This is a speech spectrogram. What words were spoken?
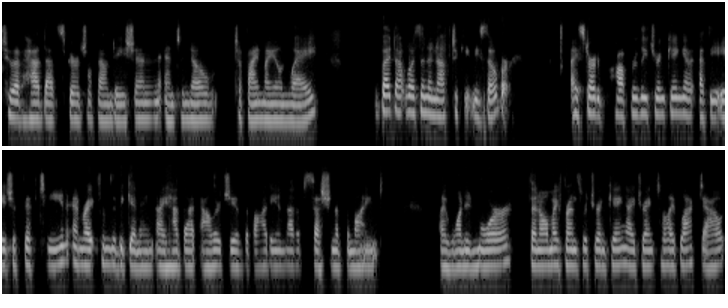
to have had that spiritual foundation and to know to find my own way. But that wasn't enough to keep me sober. I started properly drinking at, the age of 15. And right from the beginning, I had that allergy of the body and that obsession of the mind. I wanted more than all my friends were drinking. I drank till I blacked out.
